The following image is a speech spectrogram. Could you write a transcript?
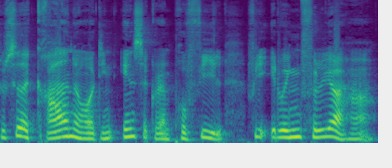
Du sidder grædende over din Instagram-profil, fordi du ingen følgere har.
